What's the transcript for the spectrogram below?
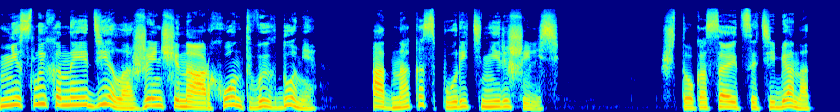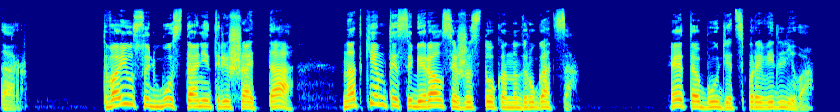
Неслыханное дело, женщина-архонт в их доме. Однако спорить не решились. «Что касается тебя, Натар, твою судьбу станет решать та, над кем ты собирался жестоко надругаться. Это будет справедливо».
